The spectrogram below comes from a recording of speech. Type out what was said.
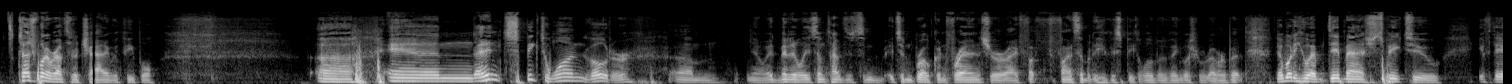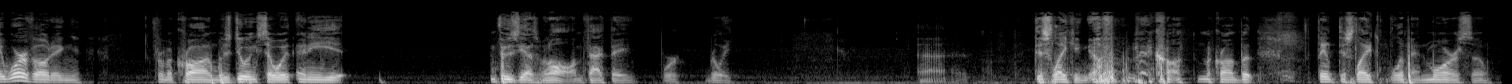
so I just went around sort of chatting with people. Uh, and I didn't speak to one voter. Um, you know, admittedly, sometimes it's in, it's in broken French, or I f- find somebody who can speak a little bit of English or whatever. But nobody who I did manage to speak to, if they were voting for Macron, was doing so with any enthusiasm at all. In fact, they were really uh, disliking of Macron, Macron, but they disliked Le Pen more, so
